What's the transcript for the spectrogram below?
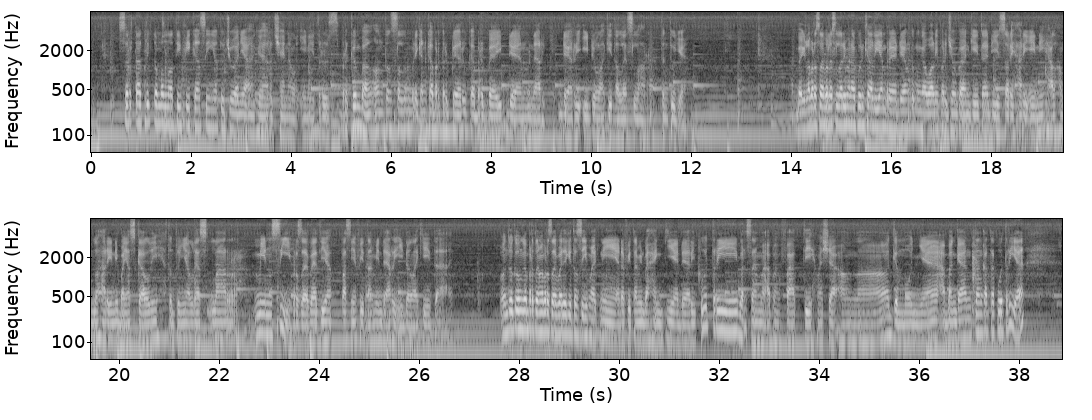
Serta klik tombol notifikasinya tujuannya agar channel ini terus berkembang untuk selalu memberikan kabar terbaru, kabar baik, dan menarik dari idola kita Leslar tentunya. Baiklah persahabat Leslar di mana pun kalian berada untuk mengawali perjumpaan kita di sore hari ini. Alhamdulillah hari ini banyak sekali tentunya Leslar Minsi persahabat ya Pastinya vitamin dari idola kita. Untuk keunggahan pertama persahabat ya kita simak nih Ada vitamin bahagia dari Putri bersama Abang Fatih. Masya Allah gemunya Abang ganteng kata Putri ya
